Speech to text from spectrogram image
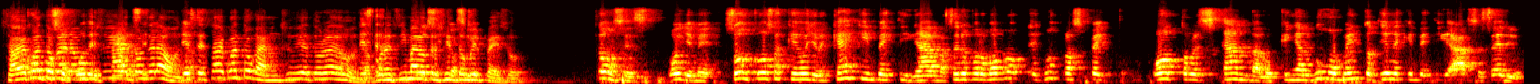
¿sabe cuánto gana un subdirector de la ONSA? ¿Sabe cuánto gana un subdirector de la ONSA? Por encima de los 300 mil pesos. Entonces, óyeme, son cosas que, óyeme, que hay que investigar, serio, pero vamos en otro aspecto, otro escándalo que en algún momento tiene que investigarse, serio.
